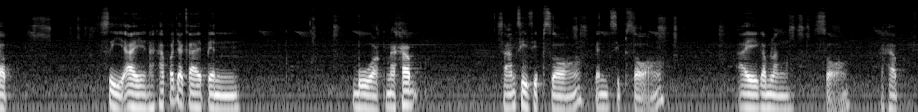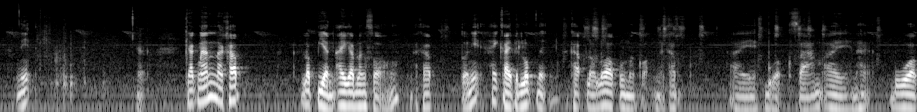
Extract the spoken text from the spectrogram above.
กับ 4i นะครับ ก็จะกลายเป็นบวกนะครับ 3 4 12 เป็น 12 i กำลัง2นะครับนี้จากนั้นนะครับเราเปลี่ยน i กำลัง2นะครับตัวนี้ให้กลายเป็นลบ1นะครับเราลอกลงมาก่อนนะครับ i บวก 3i นะฮะบวก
